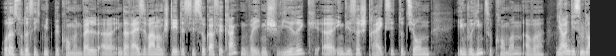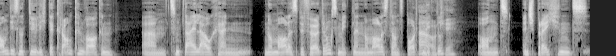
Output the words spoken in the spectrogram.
Oder hast du das nicht mitbekommen? Weil äh, in der Reisewarnung steht, es ist sogar für Krankenwagen schwierig, äh, in dieser Streiksituation irgendwo hinzukommen, aber. Ja, in diesem Land ist natürlich der Krankenwagen ähm, zum Teil auch ein normales Beförderungsmittel, ein normales Transportmittel. Ah, okay. Und entsprechend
